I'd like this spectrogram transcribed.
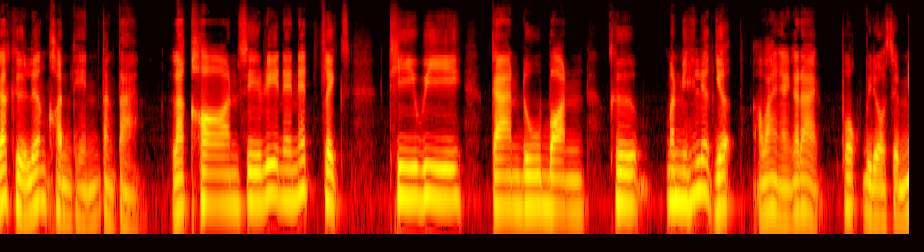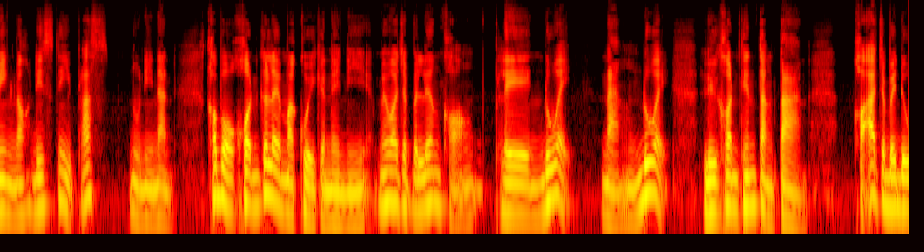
ก็คือเรื่องคอนเทนต์ต่างๆ ละครซีรีส์ใน Netflix ทีวี การดูบอลคือมันมีให้เลือกเยอะ เอาว่าอย่างนั้นก็ได้ พวกวิดีโอสตรีมมิ่งเนาะ Disney Plus นู่นนี่นั่นเขาบอกคนก็เลยมาคุยกันในนี้ ไม่ว่าจะเป็นเรื่องของเพลงด้วยหนังด้วย หรือคอนเทนต์ต่างๆ เขาอาจจะไปดู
